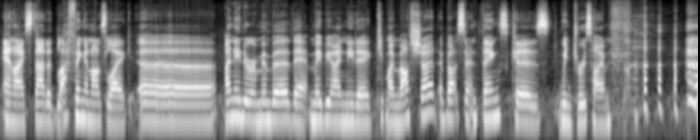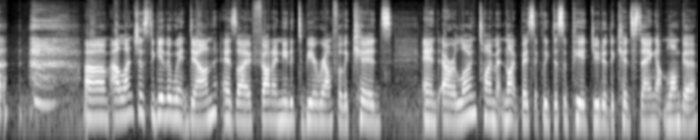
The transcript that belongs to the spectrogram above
And I started laughing and I was like, uh, I need to remember that maybe I need to keep my mouth shut about certain things because when Drew's home. um, our lunches together went down as I felt I needed to be around for the kids, and our alone time at night basically disappeared due to the kids staying up longer.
